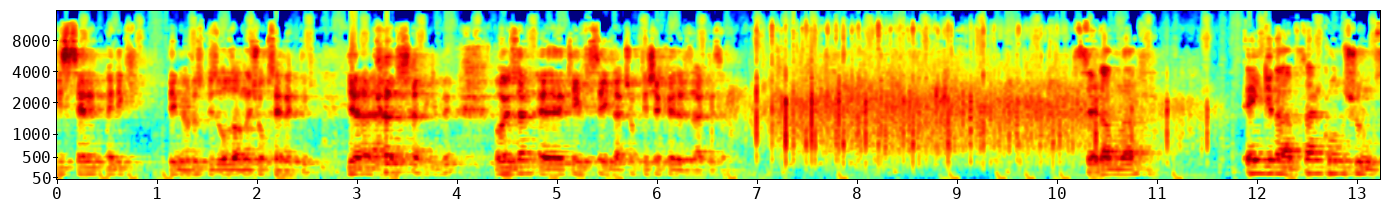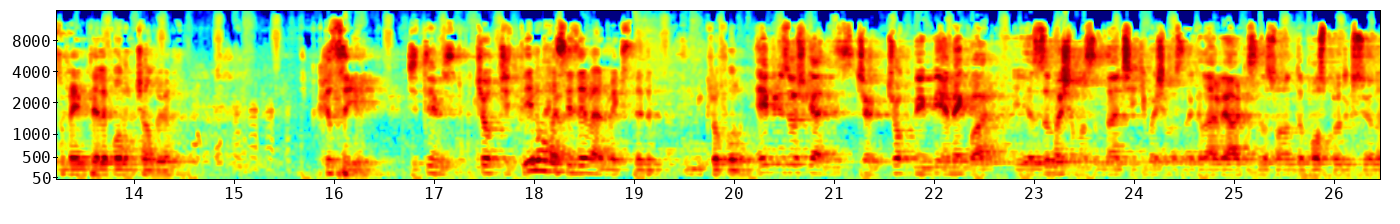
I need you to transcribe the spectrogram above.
Biz seyretmedik demiyoruz. Biz Ozan'la çok seyrettik. Diğer arkadaşlar gibi. O yüzden e, keyifli seyirler. Çok teşekkür ederiz herkese. Selamlar. Engin abi sen konuşur musun? Benim telefonum çalıyor. Kısayım. Ciddi misin? Çok ciddiyim ama size vermek istedim mikrofonu. Hepiniz hoş geldiniz. Çok, çok büyük bir emek var. Yazım aşamasından çekim aşamasına kadar ve arkasında sonunda post prodüksiyonu.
